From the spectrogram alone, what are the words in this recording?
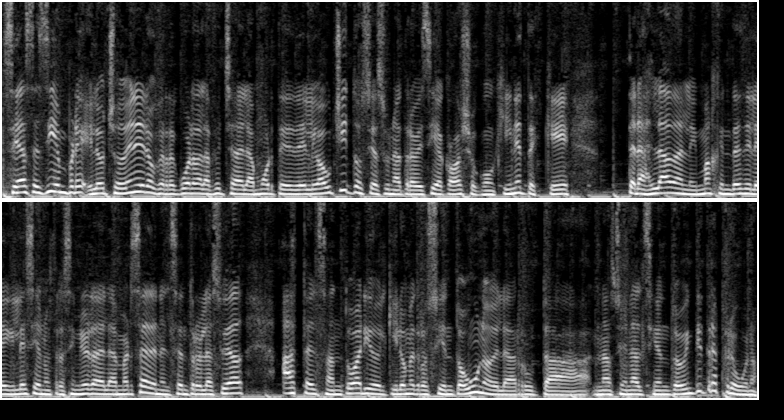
Se hace siempre el 8 de enero que recuerda la fecha de la muerte del Gauchito, se hace una travesía a caballo con jinetes que trasladan la imagen desde la iglesia Nuestra Señora de la Merced en el centro de la ciudad hasta el santuario del kilómetro 101 de la ruta nacional 123, pero bueno,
